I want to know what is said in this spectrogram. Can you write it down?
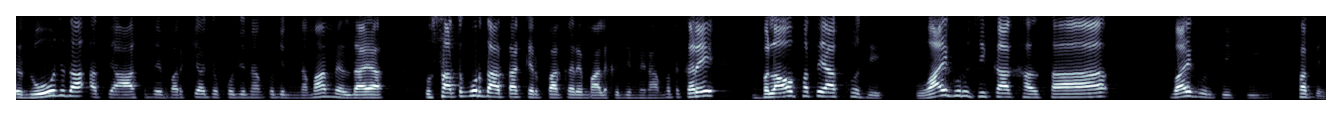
ਰੋਜ਼ ਦਾ ਇਤਿਹਾਸ ਦੇ ਵਰਕਿਆਂ ਚੋਂ ਕੁਝ ਨਾ ਕੁਝ ਨਵਾਂ ਮਿਲਦਾ ਆ। ਉਹ ਸਤਿਗੁਰ ਦਾਤਾ ਕਿਰਪਾ ਕਰੇ, ਮਾਲਕ ਜੀ ਮਿਹਰਮਤ ਕਰੇ। ਬਲਾਓ ਫਤਿਹ ਆਖੋ ਜੀ। ਵਾਹਿਗੁਰੂ ਜੀ ਕਾ ਖਾਲਸਾ, ਵਾਹਿਗੁਰੂ ਜੀ ਕੀ ਫਤਿਹ।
